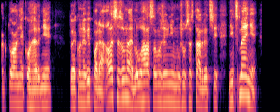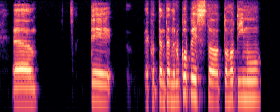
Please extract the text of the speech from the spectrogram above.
aktuálně jako herně to jako nevypadá. Ale sezona je dlouhá, samozřejmě můžou se stát věci. Nicméně, eh, ty, jako ten, ten rukopis to, toho týmu,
